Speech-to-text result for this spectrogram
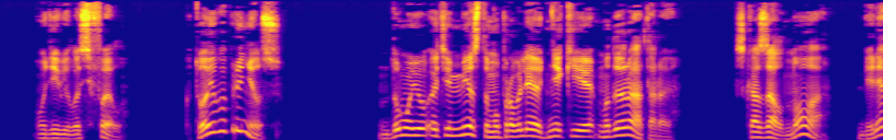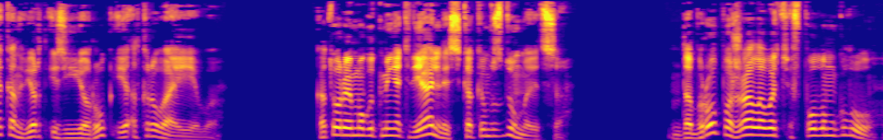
— удивилась Фэл. «Кто его принес?» «Думаю, этим местом управляют некие модераторы», — сказал Ноа, беря конверт из ее рук и открывая его. «Которые могут менять реальность, как им вздумается. Добро пожаловать в полумглу!»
